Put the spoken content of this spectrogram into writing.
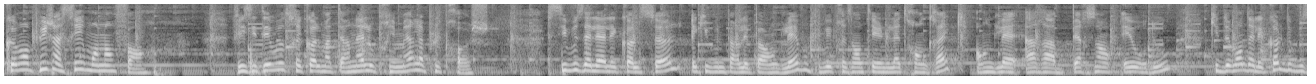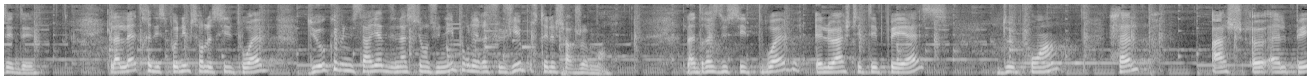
Comment puis-je inscrire mon enfant? Visitez votre école maternelle ou primaire la plus proche. Si vous allez à l'école seul et que vous ne parlez pas anglais, vous pouvez présenter une lettre en grec, anglais, arabe, persan et ourdou qui demande à l'école de vous aider. La lettre est disponible sur le site web du Haut Commissariat des Nations Unies pour les réfugiés pour téléchargement. L'adresse du site web est le https help help.unhcr.org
